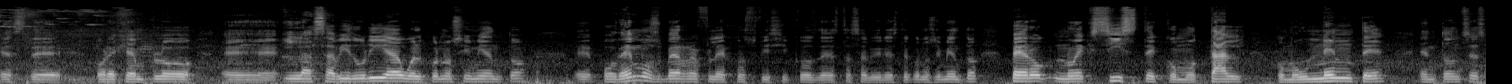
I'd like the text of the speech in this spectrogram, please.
este, por ejemplo, eh, la sabiduría o el conocimiento, eh, podemos ver reflejos físicos de esta sabiduría, este conocimiento, pero no existe como tal como un ente, entonces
